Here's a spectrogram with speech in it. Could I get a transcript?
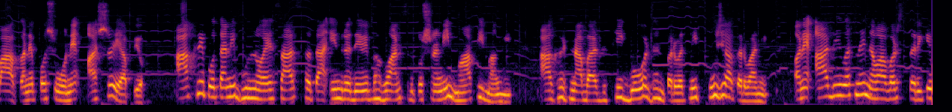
પાક અને પશુઓને આશ્રય આપ્યો. આખરે પોતાની ભૂલનો અહેસાસ થતાં ઇન્દ્રદેવે ભગવાન શ્રી માફી માંગી. આ ઘટના બાદથી ગોવર્ધન પર્વતની પૂજા કરવાની અને આ દિવસને નવા વર્ષ તરીકે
